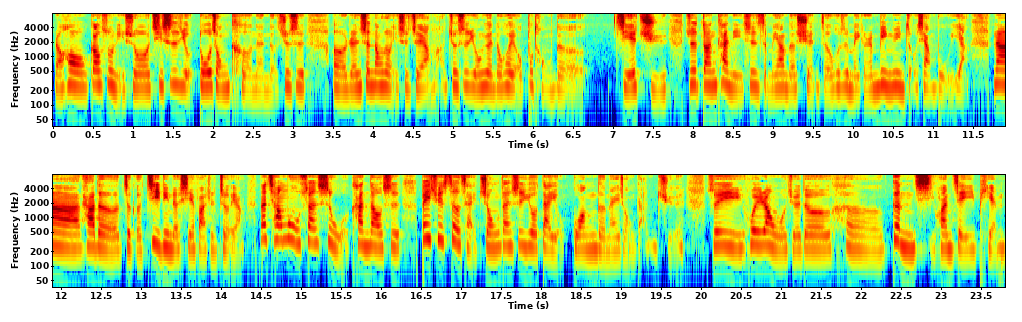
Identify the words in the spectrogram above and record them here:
然后告诉你说，其实有多种可能的，就是呃，人生当中也是这样嘛，就是永远都会有不同的。结局就是端看你是怎么样的选择，或者每个人命运走向不一样。那他的这个既定的写法是这样。那枪木算是我看到是悲剧色彩中，但是又带有光的那一种感觉，所以会让我觉得很、更喜欢这一篇。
